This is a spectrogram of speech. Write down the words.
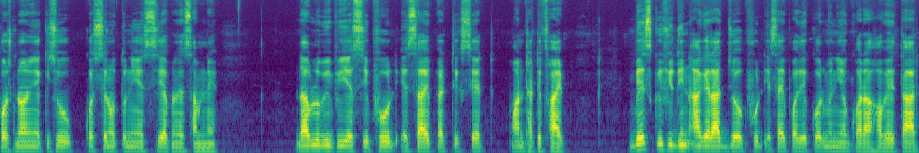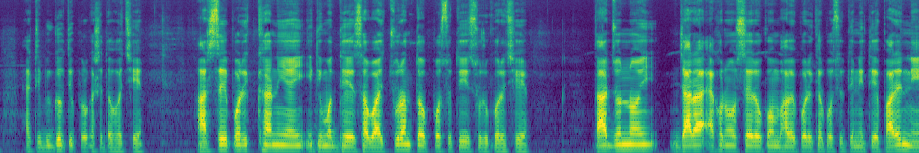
প্রশ্ন নিয়ে কিছু কোশ্চেন উত্তর নিয়ে এসেছি আপনাদের সামনে। WBPSC food SI practice set one thirty five বেশ কিছুদিন আগে রাজ্য ফুড এসআই পদে কর্মী নিয়োগ করা হবে তার একটি বিজ্ঞপ্তি প্রকাশিত হয়েছে। আর সেই পরীক্ষা নিয়েই ইতিমধ্যে সবাই চূড়ান্ত প্রস্তুতি শুরু করেছে। তার জন্যই যারা এখনও সেরকমভাবে পরীক্ষার প্রস্তুতি নিতে পারেননি,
